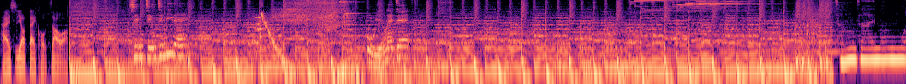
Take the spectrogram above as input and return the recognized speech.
还是要戴口罩啊。心情真美丽，有闲来坐。曾在门外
